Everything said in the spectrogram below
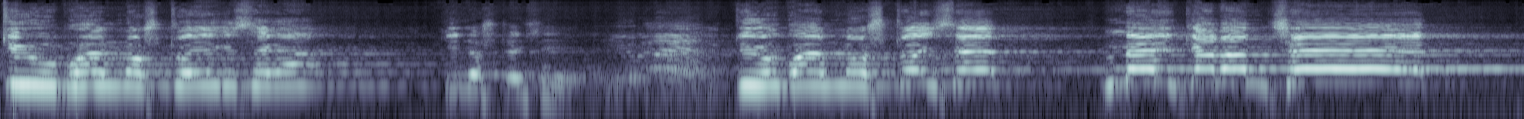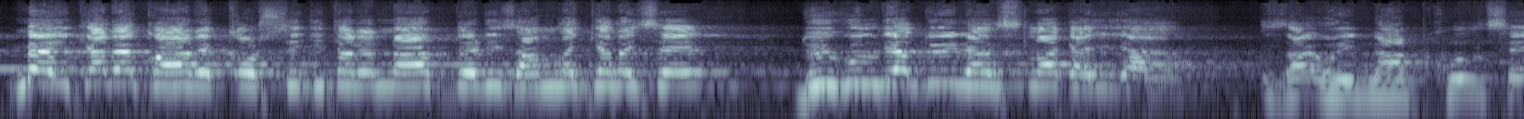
টিউবওয়েল নষ্ট হয়ে গেছে গা। কি নষ্ট হয়েছে টিউবওয়েল নষ্ট হয়েছে মেইকার আনছে। মেইকারে কয়ারে করছে গিটারে নাট দড়ি জাম লাগিয়া লাইছে? দুই গুল দিয়া দুই রেঞ্চ লাগাইয়া যা ওই নাট খুলছে।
